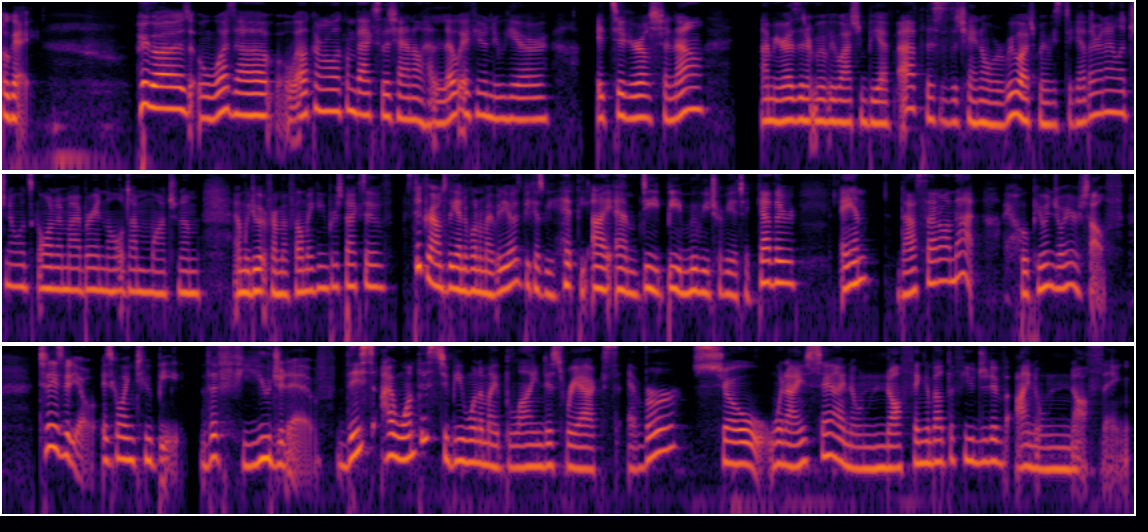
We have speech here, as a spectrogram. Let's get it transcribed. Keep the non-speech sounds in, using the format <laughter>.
Okay. Hey guys, what's up? Welcome or welcome back to the channel. Hello if you're new here. It's your girl Shanelle. I'm your resident movie watching BFF. This is the channel where we watch movies together and I let you know what's going on in my brain the whole time I'm watching them. And we do it from a filmmaking perspective. Stick around to the end of one of my videos because we hit the IMDb movie trivia together. And that's that on that. I hope you enjoy yourself. Today's video is going to be The Fugitive. This, I want this to be one of my blindest reacts ever. So when I say I know nothing about The Fugitive, I know nothing.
